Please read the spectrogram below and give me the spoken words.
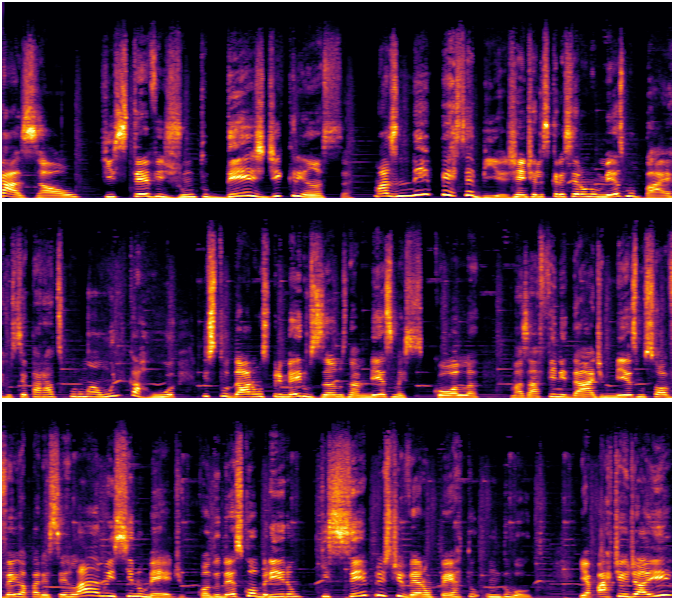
casal que esteve junto desde criança, mas nem percebia. Gente, eles cresceram no mesmo bairro, separados por uma única rua, estudaram os primeiros anos na mesma escola, mas a afinidade mesmo só veio aparecer lá no ensino médio, quando descobriram que sempre estiveram perto um do outro. E a partir de aí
